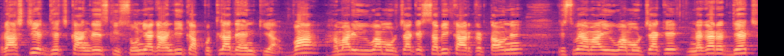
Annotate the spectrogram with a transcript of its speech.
राष्ट्रीय अध्यक्ष कांग्रेस की सोनिया गांधी का पुतला दहन किया। व हमारे युवा मोर्चा के सभी कार्यकर्ताओं ने, जिसमें हमारे युवा मोर्चा के नगर अध्यक्ष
